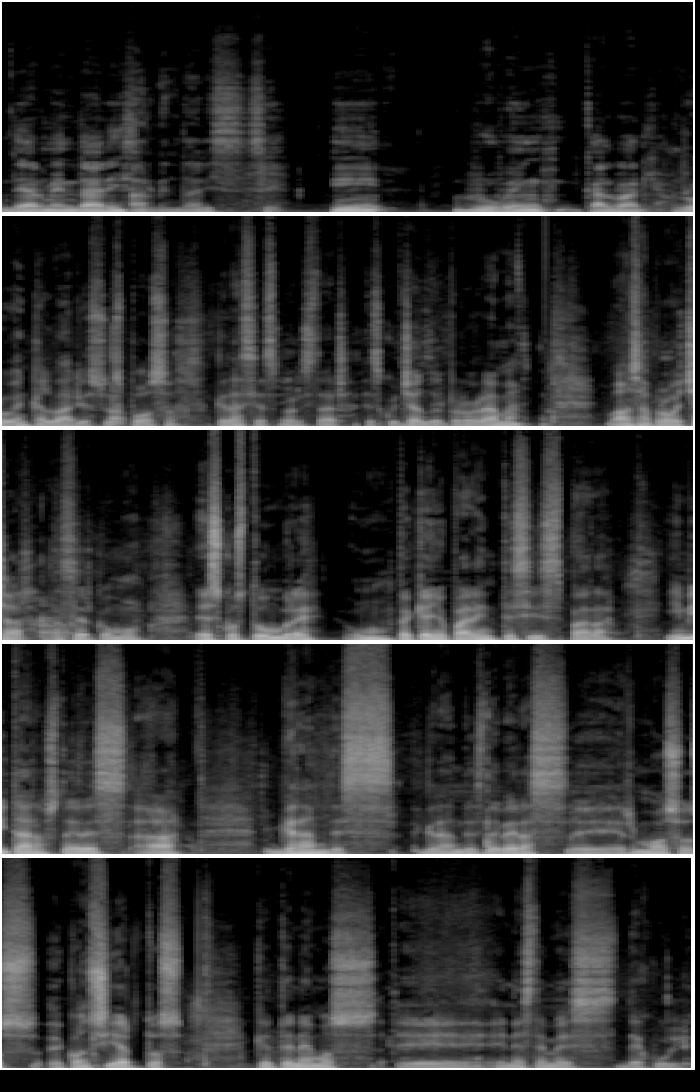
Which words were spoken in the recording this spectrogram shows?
de Armendaris. Armendaris, sí. Y Rubén Calvario. Rubén Calvario, su esposo. Gracias por estar escuchando el programa. Vamos a aprovechar, hacer como es costumbre, un pequeño paréntesis para invitar a ustedes a grandes, grandes, de veras eh, hermosos eh, conciertos que tenemos eh, en este mes de julio.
